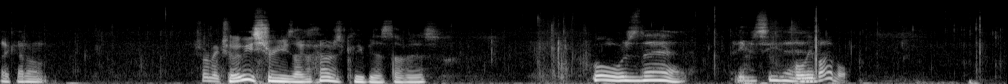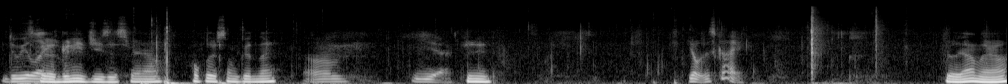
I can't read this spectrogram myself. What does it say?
Like I don't. Just wanna make Look sure. at these trees. Like look how just creepy this stuff is. Oh, what is that? I didn't even see that. Holy Bible. Do we It's like? good. We need Jesus right now. Hopefully there's some good in there. Um, yeah. What do you need? Yo, this guy. Really on there, huh?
